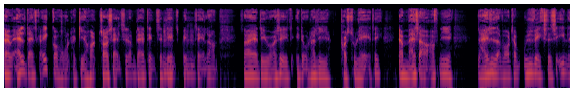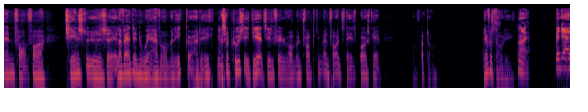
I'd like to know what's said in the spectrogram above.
Der er jo alle danskere ikke går rundt og giver hånd, trods alt, selvom der er den tendens, Mhm. mm-hmm. taler om, så er det jo også et, et underligt postulat, ikke? Der er masser af offentlige lejligheder, hvor der udveksles en eller anden form for tjenestydelse, eller hvad det nu er, hvor man ikke gør det, ikke? Mm. Og så pludselig i det her tilfælde, hvor man får, fordi man får et statsborgerskab, hvorfor dog? Jeg forstår det ikke. Nej. Men er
